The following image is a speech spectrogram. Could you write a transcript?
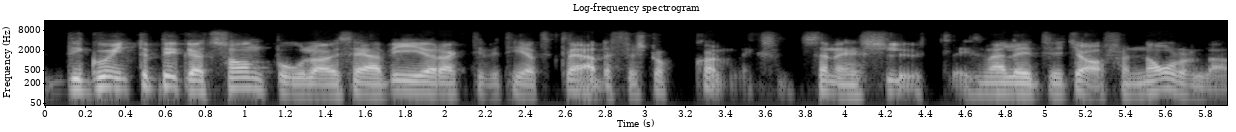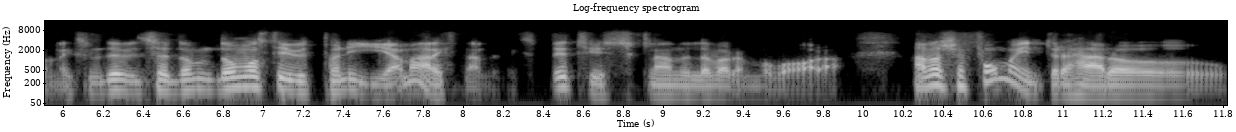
det går inte att bygga ett sådant bolag och säga vi gör aktivitetskläder för Stockholm. Liksom. Sen är det slut, liksom. eller inte vet jag, för Norrland. Liksom. så de, de, måste ut på nya marknader. Liksom. Det är Tyskland eller vad det må vara. Annars så får man inte det här att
